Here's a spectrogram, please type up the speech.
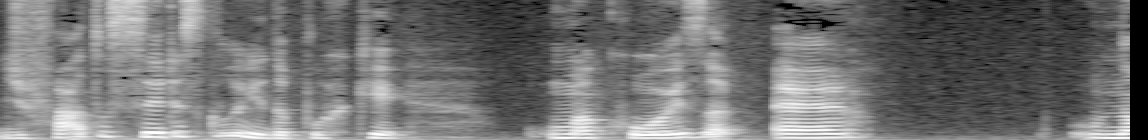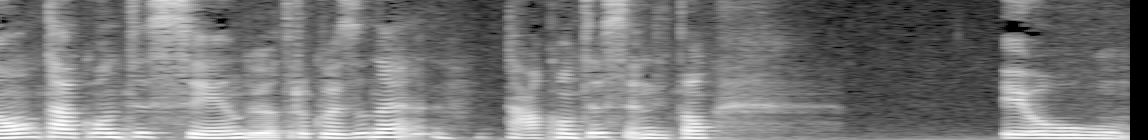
de fato ser excluída, porque uma coisa é não tá acontecendo e outra coisa, né, tá acontecendo. Então, eu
